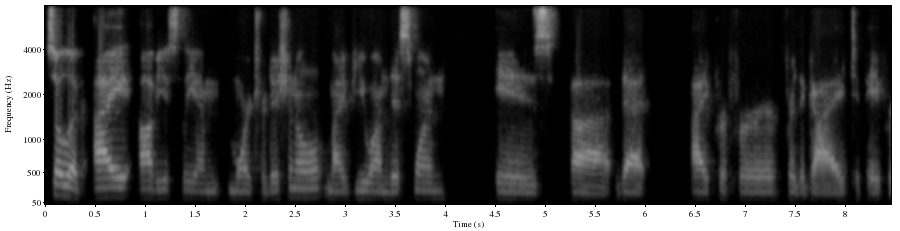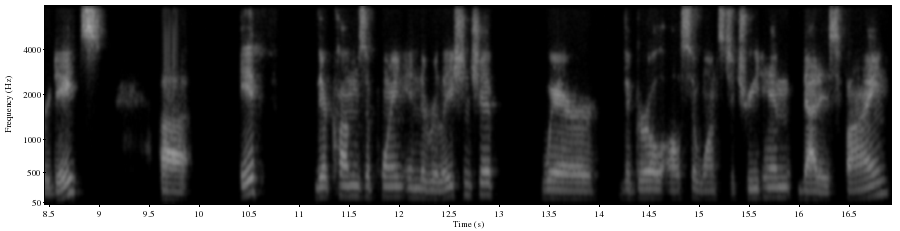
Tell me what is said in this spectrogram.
So, look, I obviously am more traditional. My view on this one is uh, that I prefer for the guy to pay for dates. Uh, if there comes a point in the relationship where the girl also wants to treat him, that is fine.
